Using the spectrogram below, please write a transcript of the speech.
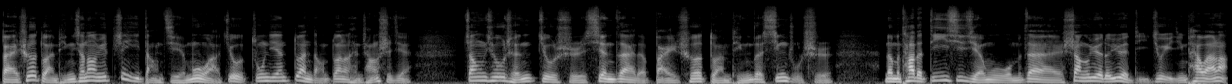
百车短评相当于这一档节目啊，就中间断档断了很长时间。张秋成就是现在的百车短评的新主持，那么他的第一期节目我们在上个月的月底就已经拍完了。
